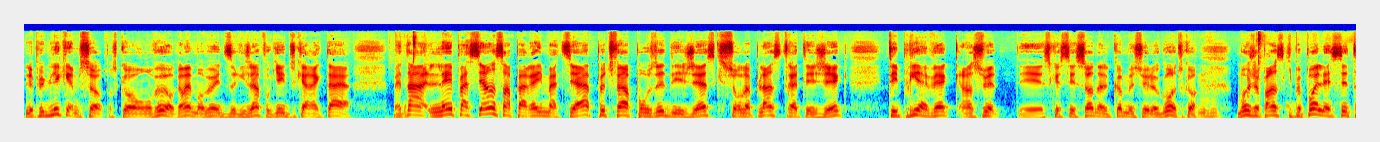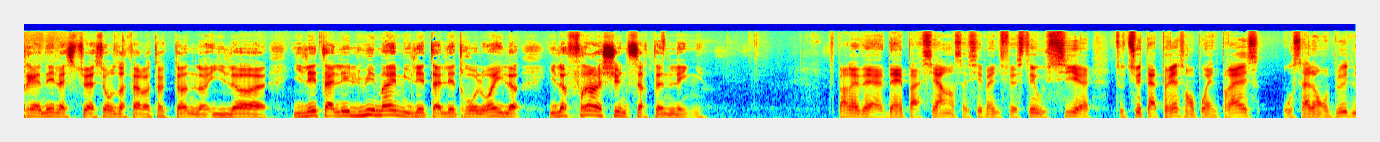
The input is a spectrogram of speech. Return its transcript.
le public aime ça parce qu'on veut quand même, on veut un dirigeant, faut qu'il ait du caractère. Maintenant, l'impatience en pareille matière peut te faire poser des gestes qui, sur le plan stratégique, t'es pris avec ensuite. Est-ce que c'est ça dans le cas de M. Legault? En tout cas, moi, je pense qu'il peut pas laisser traîner la situation aux affaires autochtones. là. Il a, euh, il est allé lui-même, il est allé trop loin. Il a, il a franchi une certaine ligne. Tu parlais d'impatience. Ça s'est manifesté aussi euh, tout de suite après son point de presse au Salon Bleu de,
